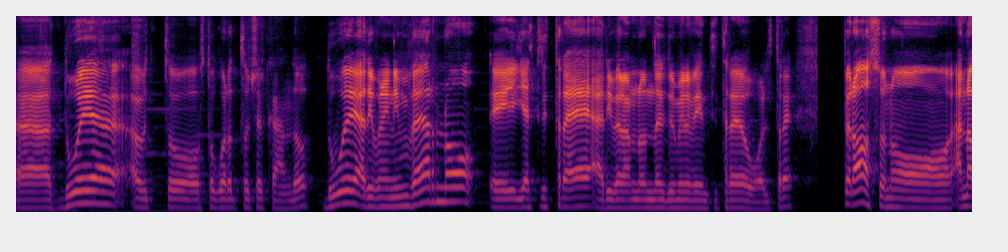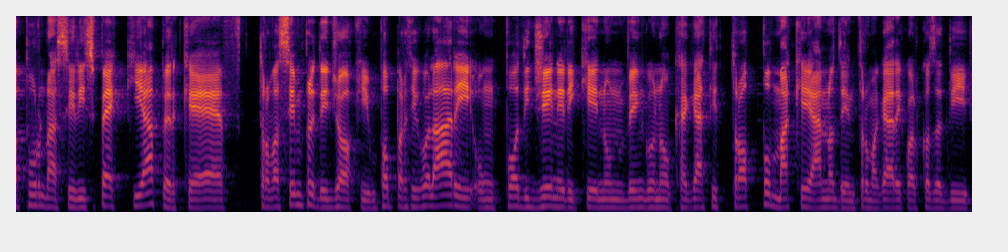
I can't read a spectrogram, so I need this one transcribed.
Eh, due eh, sto, sto guard- sto cercando. Due arrivano in inverno e gli altri tre arriveranno nel 2023 o oltre. Però sono. Annapurna si rispecchia perché f- trova sempre dei giochi un po' particolari, un po' di generi che non vengono cagati troppo, ma che hanno dentro magari qualcosa di.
